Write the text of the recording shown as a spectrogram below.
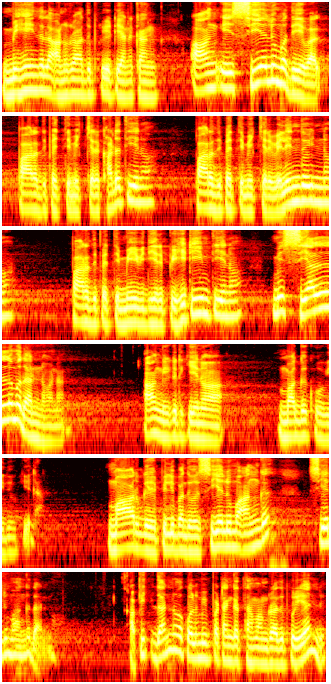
මෙහෙඉඳල අනුරාධපුරයට යනකං ආං ඒ සියලුම දේවල් පාරදි පැත්ති මෙච්චර කඩ තියෙනවා පාරදි පැත්ති මෙච්චර වෙළෙන්දො ඉන්නවා පාරදි පැත්ති මේ විදිහයට පිහිටීම් තියෙනවා මෙ සියල්ලම දන්නවනම් ආං එකට කියනවා මග්ගකෝ විදූ කියලා. මාර්ගය පිළිබඳව සියලුම අංග සියලුම අංග දන්නවා. අපිත් දන්නවා කොළමින් පටන්ගත් හම අනුරාධපුරයන්ට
